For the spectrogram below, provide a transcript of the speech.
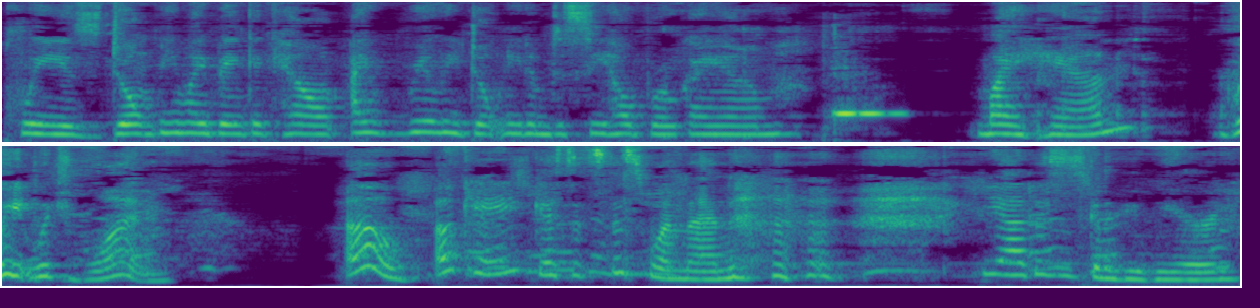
Please, don't be my bank account. I really don't need him to see how broke I am. My hand? Wait, which one? Oh, okay, guess it's this one then. yeah, this is gonna be weird.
